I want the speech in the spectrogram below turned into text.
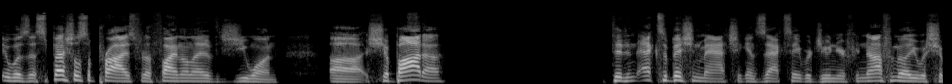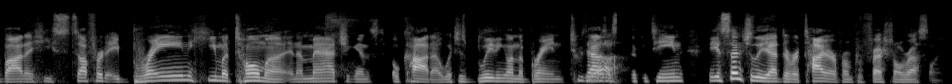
it was a special surprise for the final night of the G1. Uh, Shibata did an exhibition match against Zack Sabre Jr. If you're not familiar with Shibata, he suffered a brain hematoma in a match against Okada, which is bleeding on the brain. 2017, he essentially had to retire from professional wrestling.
